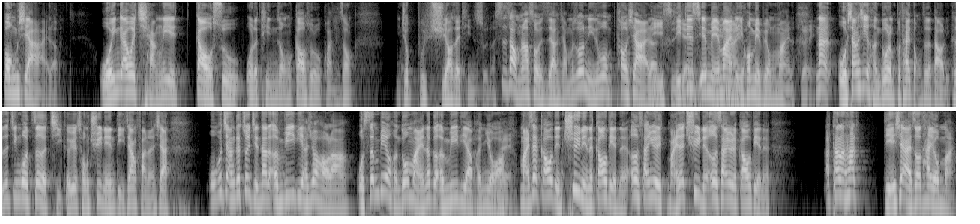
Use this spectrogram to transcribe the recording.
崩下来了，我应该会强烈。告诉我的听众或告诉我的观众，你就不需要再停损了。事实上，我们那时候也是这样讲。我们说，你如果套下来了，你第一时间没卖的，你后面也不用卖了。对，那我相信很多人不太懂这个道理。可是经过这几个月，从去年底这样反弹下来，我们讲一个最简单的 NVIDIA 就好啦。我身边有很多买那个 NVIDIA 朋友啊，买在高点，去年的高点呢，二三月买在去年二三月的高点呢。啊，当然他跌下来之后，他有买，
